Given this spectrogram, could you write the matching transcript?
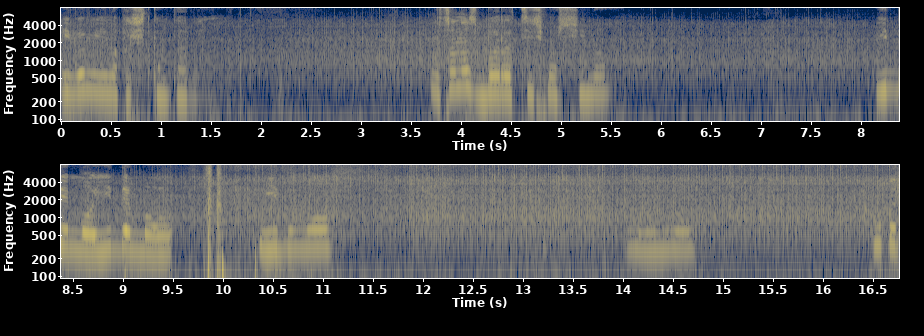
І ви мені напишіть коментарі. Оце у нас баратіч машина. Їдемо, їдемо. Їдемо. Супер.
